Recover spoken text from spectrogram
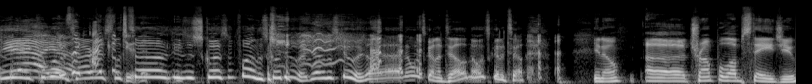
yeah, come on, he's like, Tyrus. could let's do uh, let's go have some fun. Let's go do it. Yeah, let's do it. Uh, no one's gonna tell. No one's gonna tell. You know, uh, Trump will upstage you.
